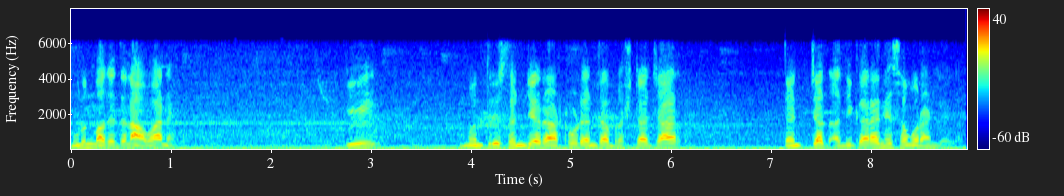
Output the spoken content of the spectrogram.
म्हणून माझं त्यांना आव्हान आहे की मंत्री संजय राठोड यांचा भ्रष्टाचार त्यांच्याच अधिकाऱ्यांनी समोर आणलेला आहे.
